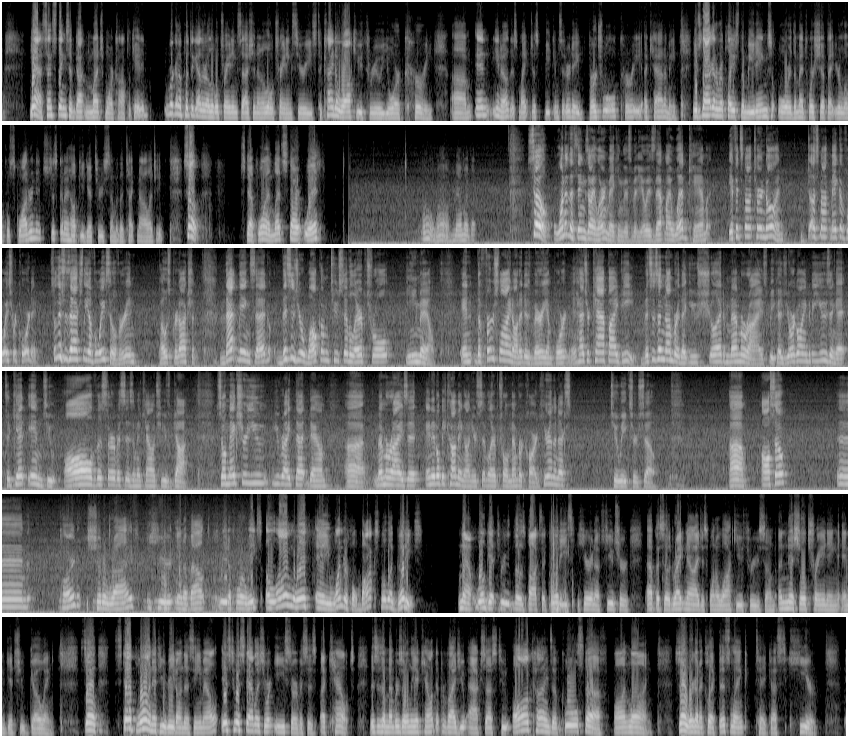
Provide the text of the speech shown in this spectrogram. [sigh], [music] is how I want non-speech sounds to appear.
yeah, since things have gotten much more complicated, we're going to put together a little training session and a little training series to kind of walk you through your Curry. Um, and, you know, this might just be considered a virtual Curry Academy. It's not going to replace the meetings or the mentorship at your local squadron. It's just going to help you get through some of the technology. So, step one, let's start with. Oh, wow. Now my. So, one of the things I learned making this video is that my webcam, if it's not turned on, does not make a voice recording. So this is actually a voiceover in post-production. That being said, this is your welcome to Civil Air Patrol email. And the first line on it is very important. It has your CAP ID. This is a number that you should memorize because you're going to be using it to get into all the services and accounts you've got. So make sure you, you write that down, uh, memorize it, and it'll be coming on your Civil Air Patrol member card here in the next two weeks or so. Um, also, and card should arrive here in about three to four weeks, along with a wonderful box full of goodies. Now, we'll get through those box of goodies here in a future episode. Right now, I just want to walk you through some initial training and get you going. So, Step one, if you read on this email, is to establish your e-services account. This is a members only account that provides you access to all kinds of cool stuff online. So we're going to click this link, take us here.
